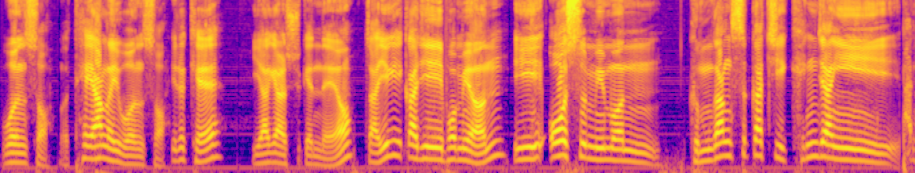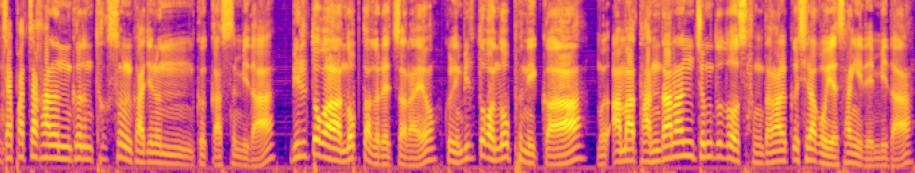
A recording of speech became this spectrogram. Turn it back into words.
원소 뭐 태양의 원소 이렇게 이야기할 수 있겠네요. 자 여기까지 보면 이 오스밈은 금강석 같이 굉장히 반짝반짝하는 그런 특성을 가지는 것 같습니다. 밀도가 높다 그랬잖아요. 그리고 밀도가 높으니까 뭐 아마 단단한 정도도 상당할 것이라고 예상이 됩니다.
